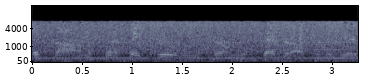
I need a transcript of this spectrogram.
If not, I'm just gonna take two of them and throw them in this dead drop over here.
